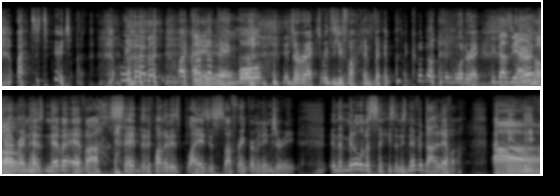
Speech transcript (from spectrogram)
I just, dude, we had, I couldn't Hey, have yeah. been more direct with you, fucking Ben. I could not have been more direct. He does the Leon Aaron Hall. Cameron has never ever said that one of his players is suffering from an injury in the middle of a season. He's never done it ever. And he, he Ah.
